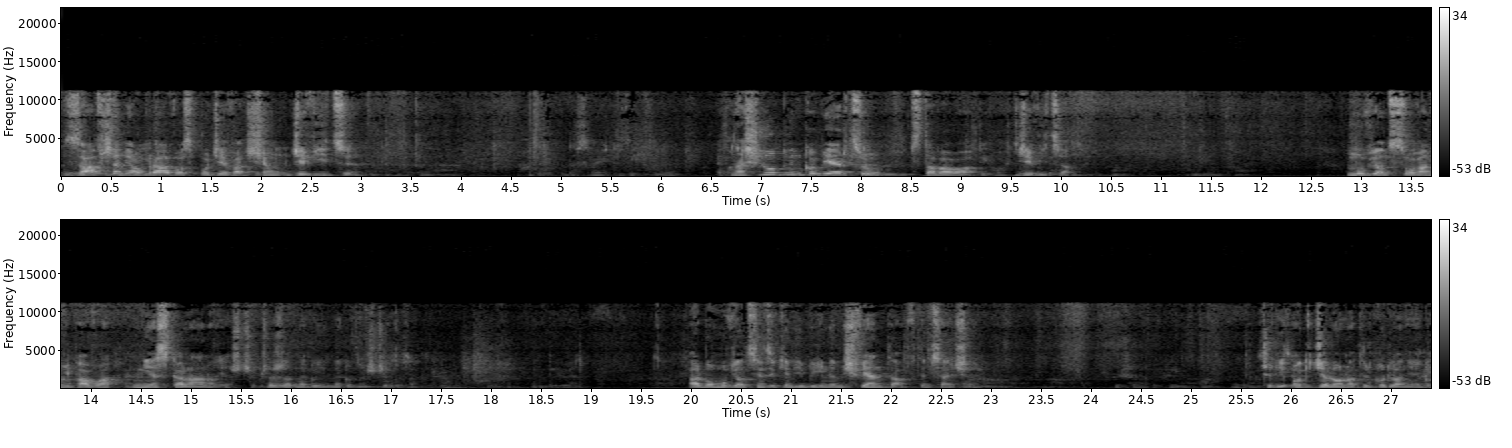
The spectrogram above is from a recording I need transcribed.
zawsze miał prawo spodziewać się dziewicy. Na ślubnym kobiercu stawała dziewica. Mówiąc słowami Pawła, nie skalano jeszcze przez żadnego innego mężczyznę. Albo mówiąc językiem biblijnym, święta w tym sensie. Czyli oddzielona tylko dla niego.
